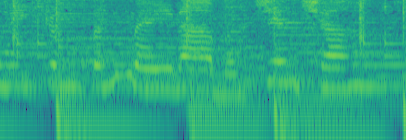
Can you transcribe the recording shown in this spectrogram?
你根本没那么坚强。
